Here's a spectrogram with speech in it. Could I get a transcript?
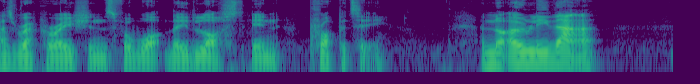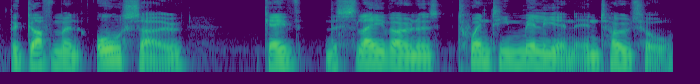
as reparations for what they'd lost in property. And not only that, the government also gave the slave owners 20 million in total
